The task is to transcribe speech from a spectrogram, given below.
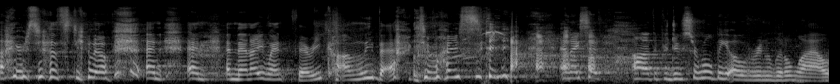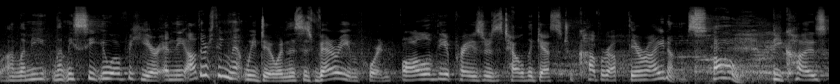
I was just, you know, and, and, and then I went very calmly back to my seat. and I said, uh, the producer will be over in a little while. Uh, let, me, let me seat you over here. And the other thing that we do, and this is very important, all of the appraisers tell the guests to cover up their items. Oh. Because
